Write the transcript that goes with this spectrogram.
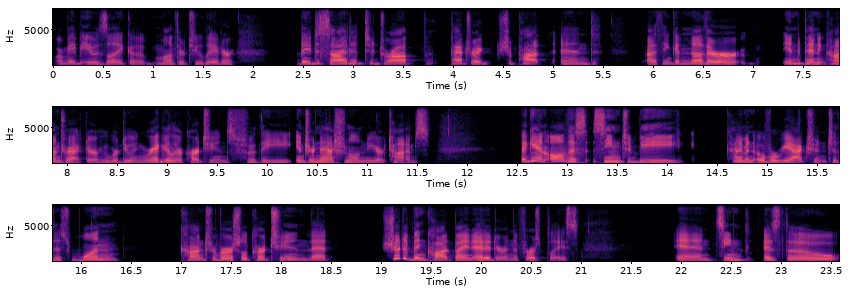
or maybe it was like a month or two later, they decided to drop Patrick Chappatte and I think another independent contractor who were doing regular cartoons for the International New York Times. Again, all this seemed to be kind of an overreaction to this one controversial cartoon that should have been caught by an editor in the first place and seemed as though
